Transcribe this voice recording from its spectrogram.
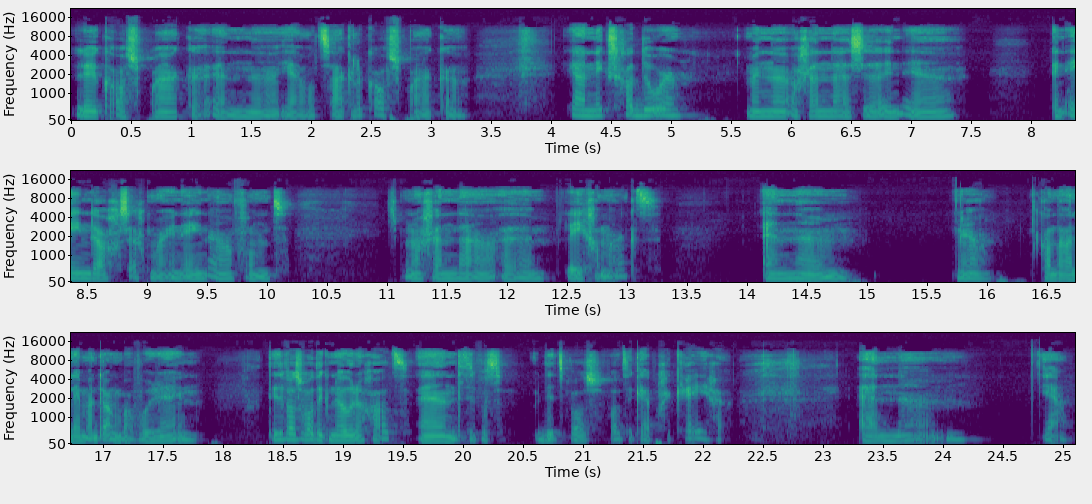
Leuke afspraken en uh, ja, wat zakelijke afspraken. Ja, niks gaat door. Mijn uh, agenda is uh, in, in één dag, zeg maar, in één avond, is mijn agenda leeggemaakt. En um, ja, ik kan daar alleen maar dankbaar voor zijn. Dit was wat ik nodig had en dit was, dit was wat ik heb gekregen. En um, ja,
